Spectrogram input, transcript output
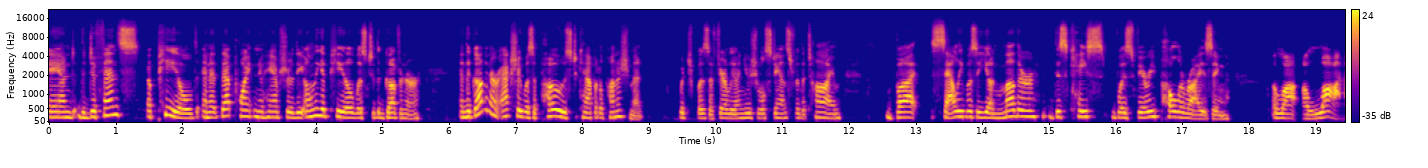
And the defense appealed. And at that point in New Hampshire, the only appeal was to the governor. And the governor actually was opposed to capital punishment which was a fairly unusual stance for the time. But Sally was a young mother. This case was very polarizing. A lot, a lot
